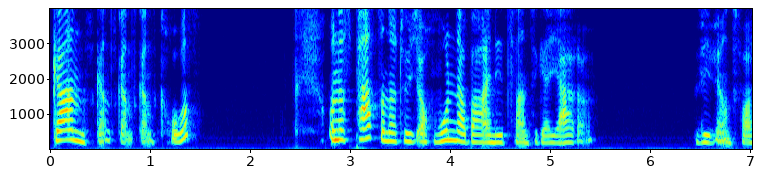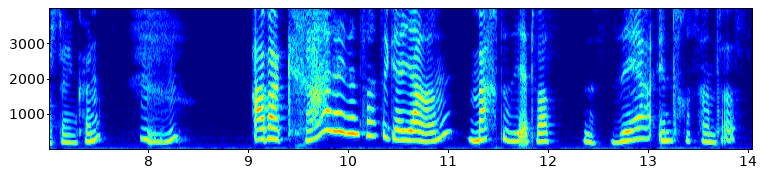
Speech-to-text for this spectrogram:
ganz, ganz, ganz, ganz groß. Und es passte natürlich auch wunderbar in die 20er Jahre wie wir uns vorstellen können. Mhm. Aber gerade in den 20er Jahren machte sie etwas sehr Interessantes.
